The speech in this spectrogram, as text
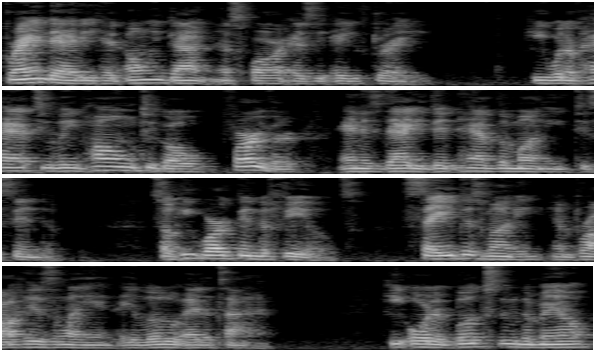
Granddaddy had only gotten as far as the eighth grade. He would have had to leave home to go further, and his daddy didn't have the money to send him. So he worked in the fields saved his money, and brought his land a little at a time. He ordered books through the mail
